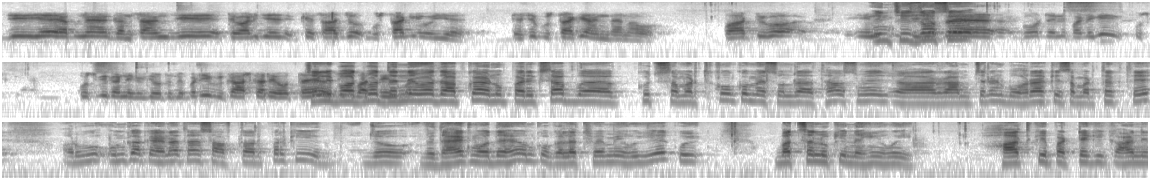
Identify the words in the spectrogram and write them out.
जी ये अपने घनश्याम जी तिवारी जी के साथ जो गुस्ताखी हुई है ऐसी गुस्ताखी आइंदा ना हो। पार्टी को इन, इन चीज़ों से वोट देनी पड़ेगी कुछ भी करने की ज़रूरत नहीं पड़ी विकास कार्य होता है चलिए बहुत बहुत धन्यवाद आपका। अनूप पारिक साहब कुछ समर्थकों को मैं सुन रहा था उसमें रामचरण बोहरा के समर्थक थे और वो उनका कहना था साफ़ तौर पर कि जो विधायक महोदय हैं उनको गलतफहमी हुई है कोई बदसलूकी नहीं हुई। हाथ के पट्टे की कहानी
